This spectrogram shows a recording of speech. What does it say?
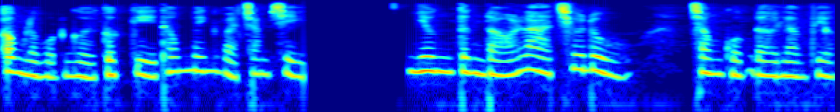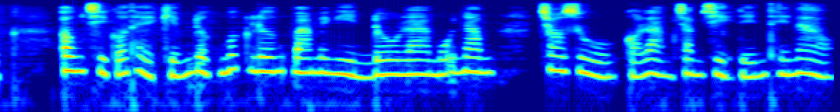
Ông là một người cực kỳ thông minh và chăm chỉ. Nhưng từng đó là chưa đủ. Trong cuộc đời làm việc, ông chỉ có thể kiếm được mức lương 30.000 đô la mỗi năm, cho dù có làm chăm chỉ đến thế nào.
